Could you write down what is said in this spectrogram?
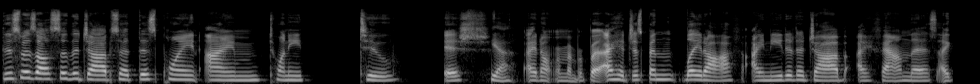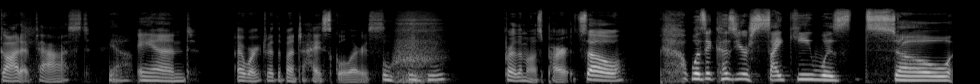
This was also the job. So at this point, I'm 22 ish. yeah. I don't remember, but I had just been laid off. I needed a job. I found this. I got it fast. Yeah. And I worked with a bunch of high schoolers for the most part. So, Was it because your psyche was so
